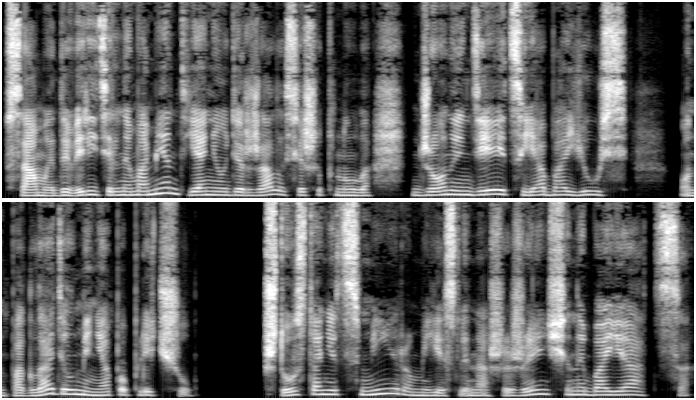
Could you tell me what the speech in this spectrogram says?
В самый доверительный момент я не удержалась и шепнула «Джон-индеец, я боюсь». Он погладил меня по плечу. Что станет с миром, если наши женщины боятся?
